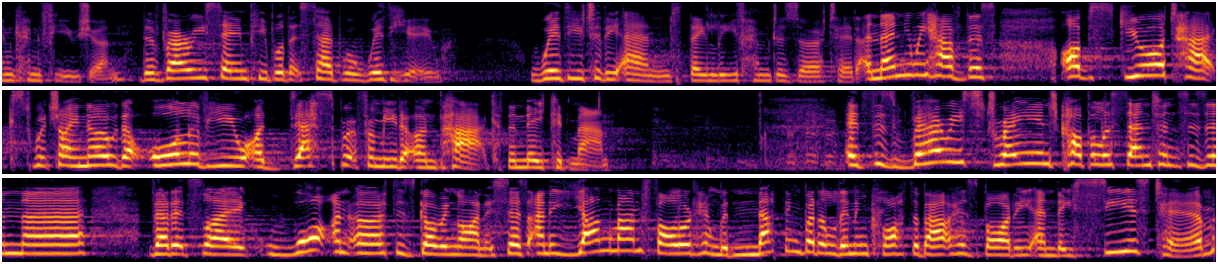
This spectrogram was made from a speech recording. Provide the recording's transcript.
and confusion. The very same people that said, We're with you, with you to the end, they leave him deserted. And then we have this obscure text, which I know that all of you are desperate for me to unpack the naked man. It's this very strange couple of sentences in there that it's like, what on earth is going on? It says, and a young man followed him with nothing but a linen cloth about his body, and they seized him,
